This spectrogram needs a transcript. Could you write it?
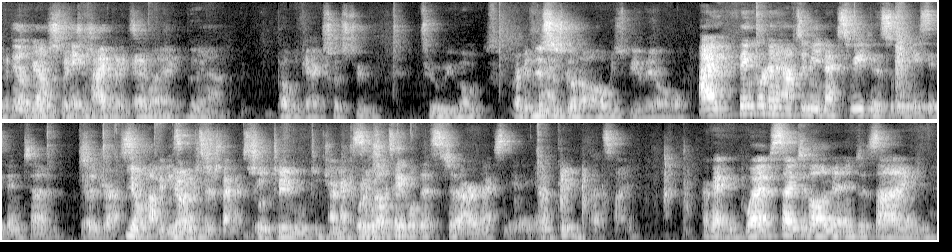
that They'll the go legislature's take gonna hybrids away, end the yeah. public access to, through remote. I mean, this is gonna always be available. I think we're gonna have to meet next week and this will be an easy thing to to address. Yeah, we'll have easy yeah, answers by next So table to June Okay, so we'll second. table this to our next meeting, yeah, Okay, that's fine. Okay, website development and design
